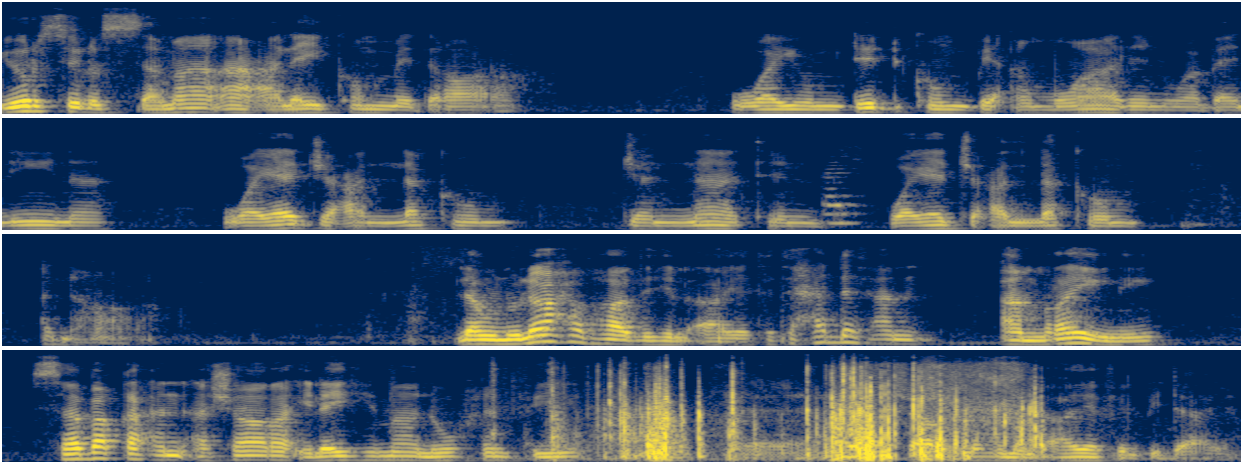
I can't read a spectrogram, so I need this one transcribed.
يرسل السماء عليكم مدرارا ويمددكم بأموال وبنين ويجعل لكم جنات ويجعل لكم أنهارا. لو نلاحظ هذه الآية تتحدث عن أمرين سبق أن أشار إليهما نوح في أشارت لهم الآية في البداية.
